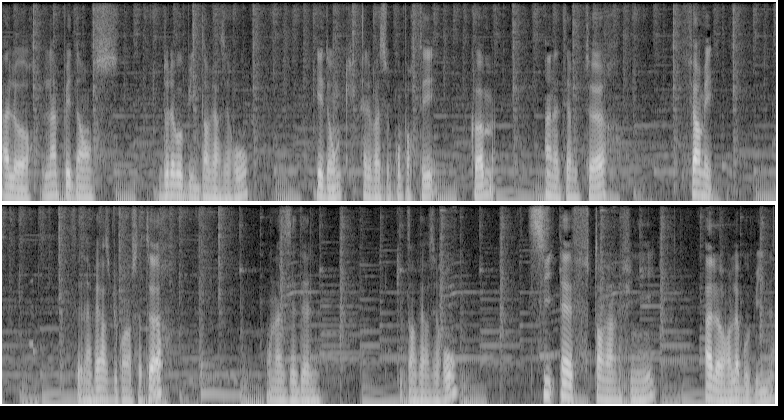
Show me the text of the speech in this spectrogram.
alors l'impédance de la bobine tend vers 0, et donc elle va se comporter comme un interrupteur fermé. C'est l'inverse du condensateur. On a ZL qui tend vers 0. Si F tend vers l'infini, alors la bobine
